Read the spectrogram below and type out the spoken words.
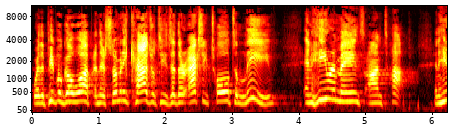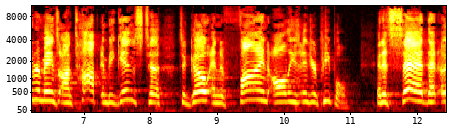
where the people go up and there's so many casualties that they're actually told to leave, and he remains on top. And he remains on top and begins to, to go and to find all these injured people. And it's said that uh,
